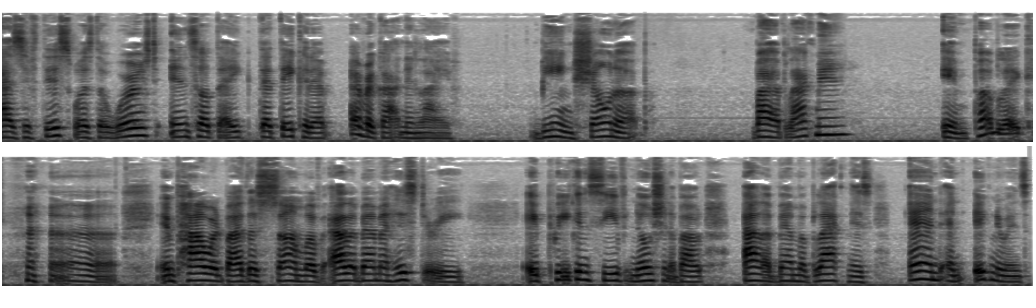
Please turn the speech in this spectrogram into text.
as if this was the worst insult they, that they could have ever gotten in life. Being shown up by a black man in public, empowered by the sum of Alabama history, a preconceived notion about Alabama blackness, and an ignorance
